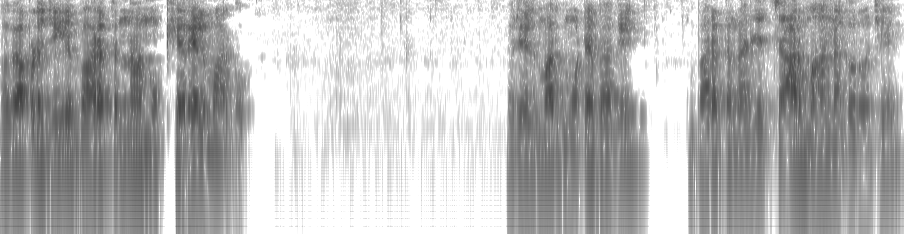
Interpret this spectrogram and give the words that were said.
હવે આપણે જોઈએ ભારતના મુખ્ય રેલ માર્ગો રેલમાર્ગ મોટે ભાગે ભારતના જે ચાર મહાનગરો છે,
